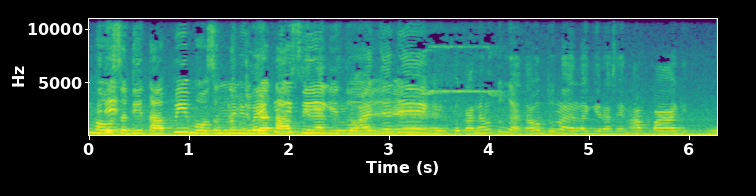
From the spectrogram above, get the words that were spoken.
mau Jadi, sedih tapi mau seneng juga tapi gitu. dulu aja Iya. deh gitu karena lu tuh nggak tahu tuh lagi rasain apa gitu.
